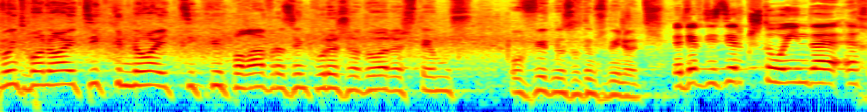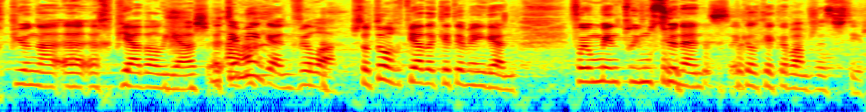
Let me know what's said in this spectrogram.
Muito boa noite e que noite e que palavras encorajadoras temos ouvido nos últimos minutos. Eu devo dizer que estou ainda arrepiada, aliás. Até me engano, vê lá. Estou tão arrepiada que até me engano. Foi um momento emocionante, aquele que acabámos de assistir.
